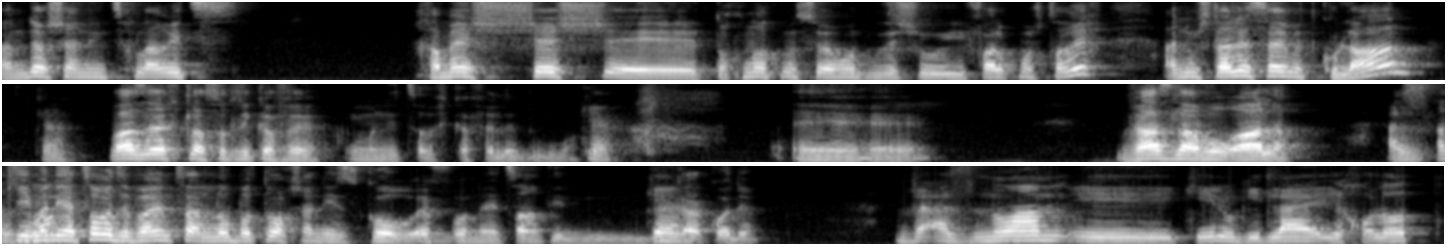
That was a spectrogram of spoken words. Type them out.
אני יודע שאני צריך להריץ חמש, שש אה, תוכנות מסוימות כדי שהוא יפעל כמו שצריך, אני משתדל לסיים את כולן, כן. ואז ללכת לעשות לי קפה, אם אני צריך קפה לדוגמה. כן. אה, ואז לעבור הלאה. אז, אז כי אם נועם, אני אעצור את זה באמצע, אני לא בטוח שאני אזכור איפה נעצרתי דקה כן. קודם. ואז נועם היא כאילו גידלה יכולות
